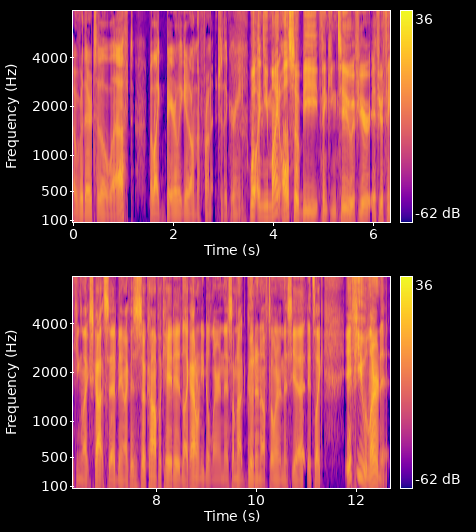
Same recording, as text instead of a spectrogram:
over there to the left, but like barely get on the front edge of the green. Well, and you might also be thinking too, if you're if you're thinking like Scott said, being like, "This is so complicated. Like, I don't need to learn this. I'm not good enough to learn this yet." It's like, if you learn it,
